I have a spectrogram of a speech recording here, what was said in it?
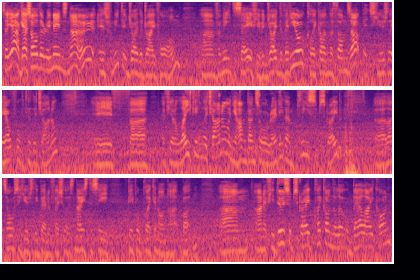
so yeah, I guess all that remains now is for me to enjoy the drive home um, for me to say if you've enjoyed the video click on the thumbs up. It's hugely helpful to the channel. If uh, if you're liking the channel and you haven't done so already then please subscribe. Uh, that's also hugely beneficial. It's nice to see people clicking on that button. Um, and if you do subscribe click on the little bell icon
